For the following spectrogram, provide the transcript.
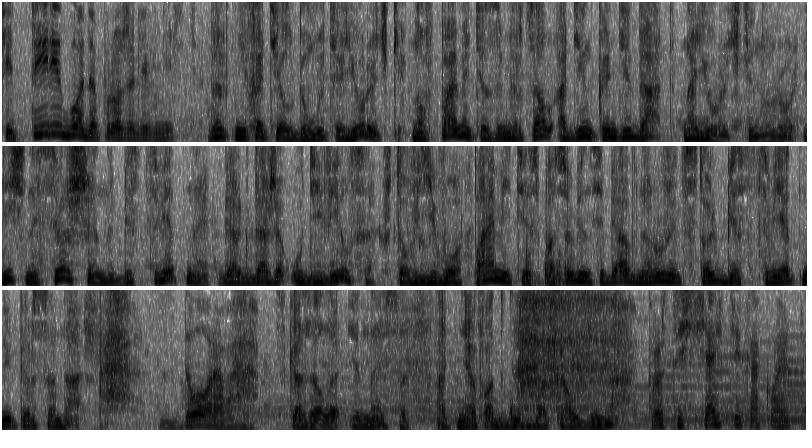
Четыре года прожили вместе. Берг не хотел думать о Юрочке, но в памяти замерцал один кандидат на Юрочкину роль. Личность совершенно бесцветная. Берг даже удивился, что в его памяти способен себя обнаружить столь бесцветный персонаж. Здорово. Сказала Инесса, отняв от губ бокал вина. Просто счастье какое-то.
